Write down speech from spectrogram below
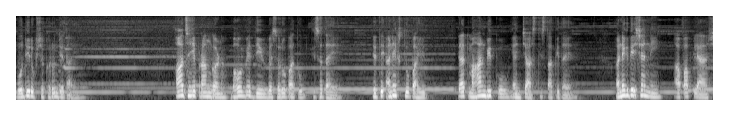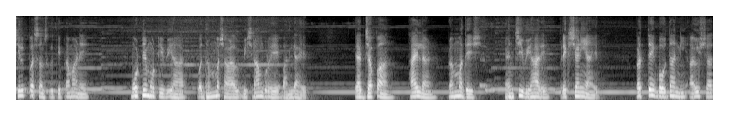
बोधिवृक्ष करून देत आहे. आज हे प्रांगण भव्य दिव्य स्वरूपात उभ- दिसत आहे. तेथे अनेक स्तूप आहेत. त्यात महान भिक्खू यांच्या अस्थी स्थापित आहे अनेक देशांनी आपापल्या शिल्प संस्कृतीप्रमाणे मोठे मोठे विहार व धम्मशाळा विश्रामगृहे बांधले आहेत. त्यात जपान थायलंड ब्रह्मदेश यांची विहारे प्रेक्षणीय आहेत. प्रत्येक बौद्धांनी आयुष्यात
